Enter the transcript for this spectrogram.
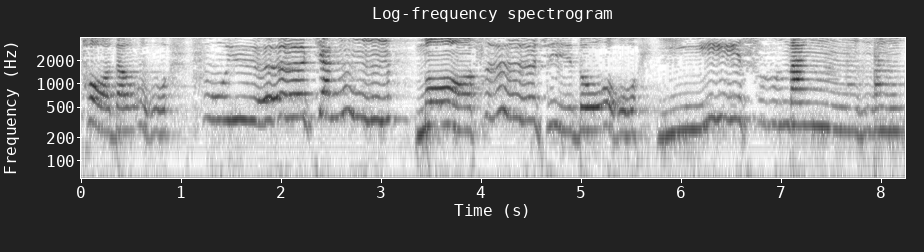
套头，富裕将毛手几多也是能。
